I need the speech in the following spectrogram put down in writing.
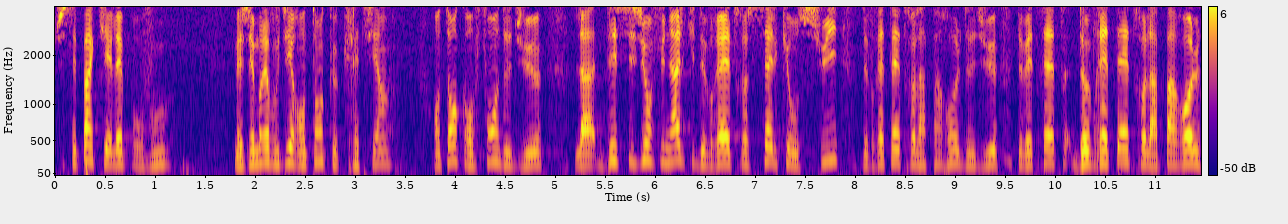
je ne sais pas qui elle est pour vous, mais j'aimerais vous dire, en tant que chrétien, en tant qu'enfant de Dieu, la décision finale qui devrait être celle qu'on suit devrait être la parole de Dieu, devrait être, la parole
